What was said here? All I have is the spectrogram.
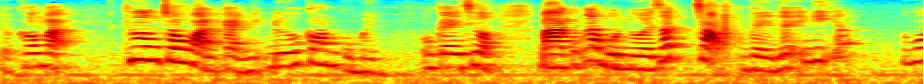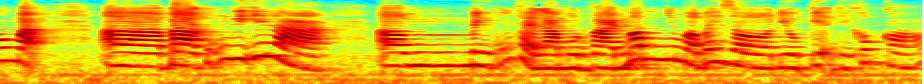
Được không ạ? Thương cho hoàn cảnh những đứa con của mình. Ok chưa? Bà cũng là một người rất trọng về lễ nghĩa đúng không ạ? À, bà cũng nghĩ là à, mình cũng phải làm một vài mâm nhưng mà bây giờ điều kiện thì không có.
